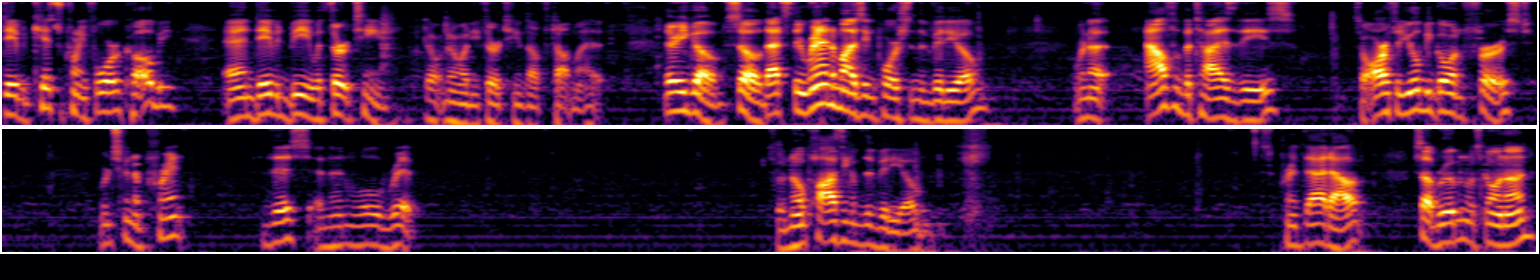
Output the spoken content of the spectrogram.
David Kiss with 24. Kobe, and David B with 13. Don't know any 13s off the top of my head. There you go. So that's the randomizing portion of the video. We're going to alphabetize these. So Arthur, you'll be going first. We're just going to print this and then we'll rip. So no pausing of the video. Let's print that out. What's up, Ruben? What's going on?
